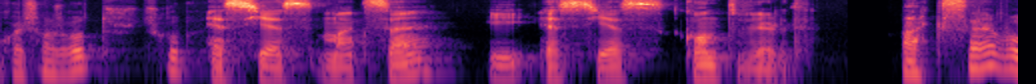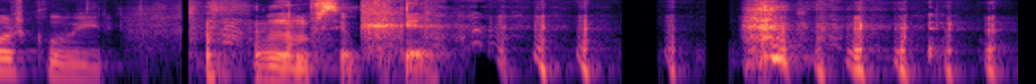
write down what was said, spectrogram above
Quais são os outros? Desculpa. SS Maxan e SS Conte Verde. Maxan vou excluir. Não percebo porquê.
